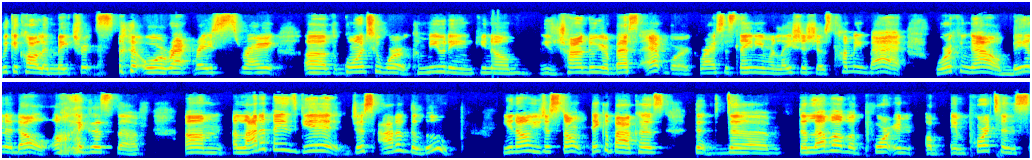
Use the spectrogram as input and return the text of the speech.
we could call it matrix or rat race, right? Of going to work, commuting, you know, you try and do your best at work, right? Sustaining relationships, coming back, working out, being adult, all that good stuff. Um, a lot of things get just out of the loop. You know, you just don't think about because the the the level of important of importance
